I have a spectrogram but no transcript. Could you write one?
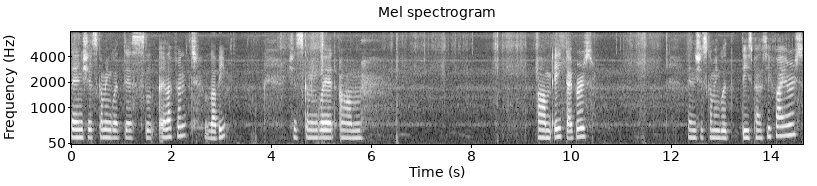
Then she's coming with this elephant lovey. She's coming with um, um, eight diapers. And she's coming with these pacifiers.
